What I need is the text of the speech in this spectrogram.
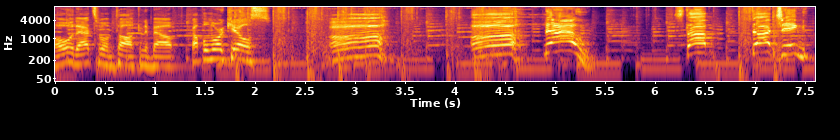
Oh, that's what I'm talking about. Couple more kills. Uh, uh, no! Stop dodging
